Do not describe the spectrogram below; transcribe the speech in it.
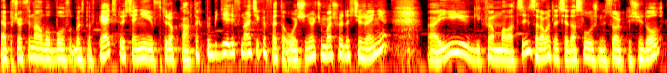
Причем финал был Best of 5, то есть они в трех картах победили Фнатиков, это очень-очень большое достижение достижение, а, и Geekfam молодцы, заработали себе заслуженные 40 тысяч долларов.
